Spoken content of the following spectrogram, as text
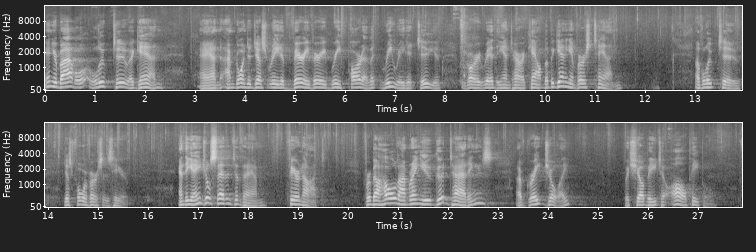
In your Bible, Luke 2 again, and I'm going to just read a very, very brief part of it, reread it to you. We've already read the entire account, but beginning in verse 10 of Luke 2, just four verses here. And the angel said unto them, Fear not, for behold, I bring you good tidings of great joy, which shall be to all people.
